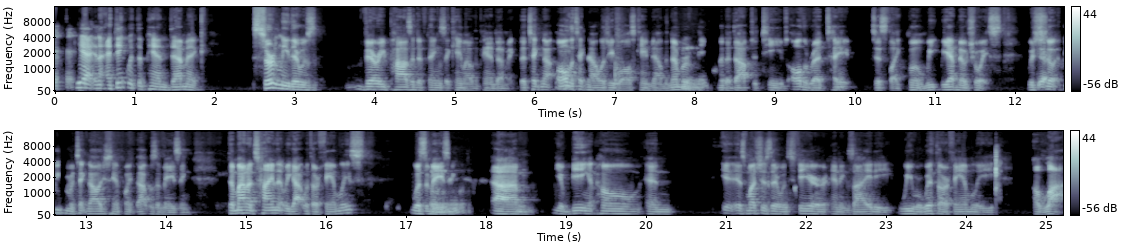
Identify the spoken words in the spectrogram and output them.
yeah, and I think with the pandemic, certainly there was very positive things that came out of the pandemic. The techno, all the mm. technology walls came down. The number mm. of people that adopted teams, all the red tape, just like boom, we, we have no choice which yeah. so I think from a technology standpoint, that was amazing. The amount of time that we got with our families was amazing. Mm-hmm. Um, you know, being at home and as much as there was fear and anxiety, we were with our family a lot.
